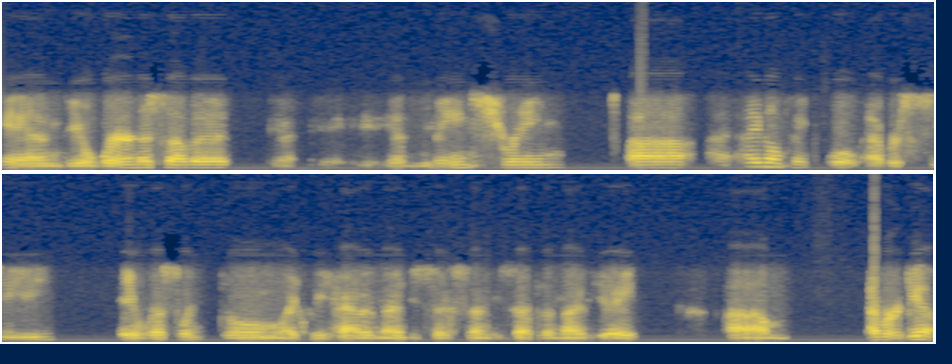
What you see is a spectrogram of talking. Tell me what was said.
and the awareness of it in mainstream, uh, I don't think we'll ever see a wrestling boom like we had in 96, 97, and 98 um, ever again.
